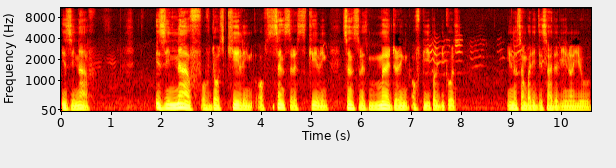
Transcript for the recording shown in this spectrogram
is enough. Is enough of those killing, of senseless killing, senseless murdering of people because you know somebody decided you know you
